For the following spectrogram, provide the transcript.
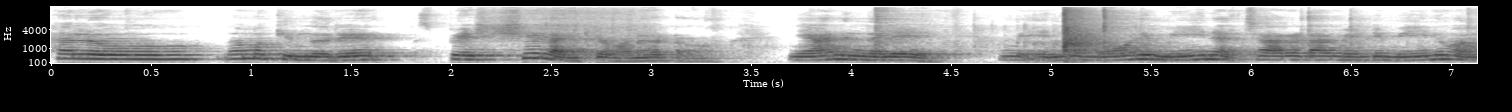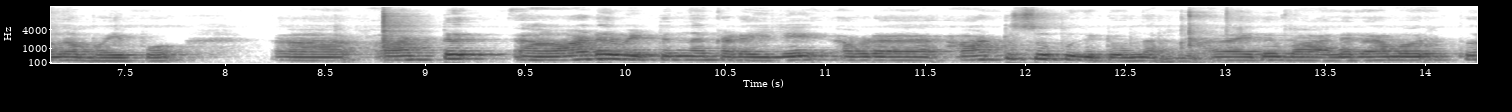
ഹലോ നമുക്കിന്നൊരു സ്പെഷ്യൽ ഐറ്റമാണ് കേട്ടോ. ഞാൻ ഇന്നലെ എന്റെ മോന് മീൻ അച്ചാറിടാൻ വേണ്ടി മീൻ വാങ്ങാൻ പോയപ്പോൾ ആട്ട് ആട് വെട്ടുന്ന കടയിൽ അവിടെ ആട്ട് സൂപ്പ് കിട്ടുമെന്ന് പറഞ്ഞു. അതായത് ബാലരാമപുരത്ത്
